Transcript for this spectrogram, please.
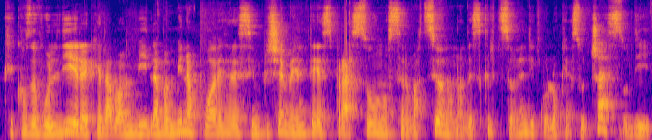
che cosa vuol dire? Che la, bambi- la bambina può avere semplicemente espresso un'osservazione, una descrizione di quello che è successo, di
